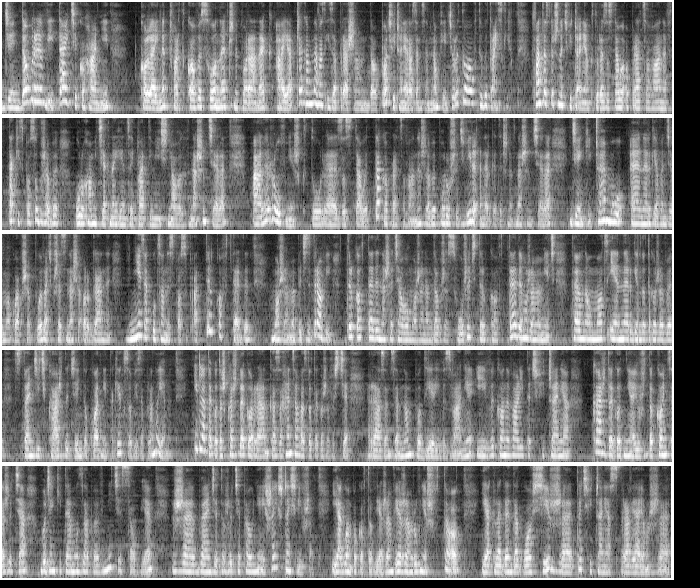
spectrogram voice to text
Dzień dobry, witajcie kochani. Kolejny czwartkowy słoneczny poranek, a ja czekam na Was i zapraszam do poćwiczenia razem ze mną pięciu rytuałów tybetańskich. Fantastyczne ćwiczenia, które zostały opracowane w taki sposób, żeby uruchomić jak najwięcej partii mięśniowych w naszym ciele, ale również które zostały tak opracowane, żeby poruszyć wiry energetyczne w naszym ciele, dzięki czemu energia będzie mogła przepływać przez nasze organy w niezakłócony sposób, a tylko wtedy możemy być zdrowi, tylko wtedy nasze ciało może nam dobrze służyć, tylko wtedy możemy mieć pełną moc i energię do tego, żeby spędzić każdy dzień dokładnie tak, jak sobie zaplanujemy. I dlatego też każdego ranka zachęcam Was do tego, żebyście razem ze mną podjęli wyzwanie i wykonywali te ćwiczenia każdego dnia już do końca życia, bo dzięki temu zapewnicie sobie, że będzie to życie pełniejsze i szczęśliwsze. Ja głęboko w to wierzę. Wierzę również w to, jak legenda głosi, że te ćwiczenia sprawiają, że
